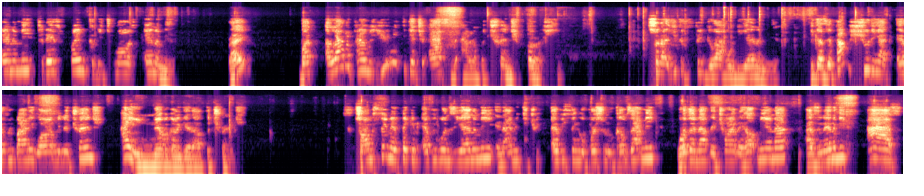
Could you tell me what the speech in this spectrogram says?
enemy, today's friend could be tomorrow's enemy, right? But a lot of times you need to get your asses out of a trench first so that you can figure out who the enemy is. Because if I'm shooting at everybody while I'm in the trench, I ain't never gonna get out the trench. So I'm sitting there thinking everyone's the enemy and I need to treat every single person who comes at me, whether or not they're trying to help me or not, as an enemy. Ass,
